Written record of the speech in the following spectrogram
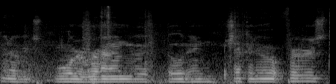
Just gonna explore around the building, check it out first.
